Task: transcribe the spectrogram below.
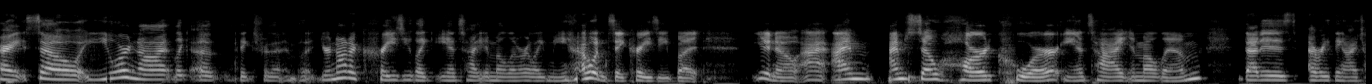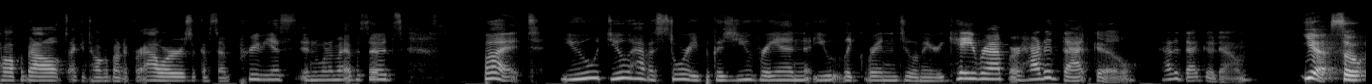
All right. So you are not like a thanks for that input. You're not a crazy like anti MLMer like me. I wouldn't say crazy, but you know, I, I'm I'm so hardcore anti MLM. That is everything I talk about. I can talk about it for hours, like I've said previous in one of my episodes. But you do have a story because you ran you like ran into a Mary Kay rep, or how did that go? How did that go down? Yeah, so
